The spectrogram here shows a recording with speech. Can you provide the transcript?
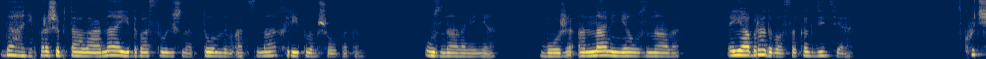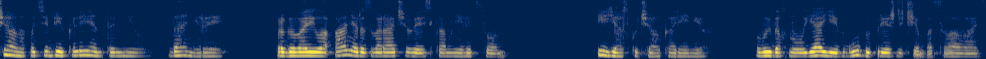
«Дани», – прошептала она, едва слышно, томным от сна, хриплым шепотом. Узнала меня. Боже, она меня узнала. Я обрадовался, как дитя. «Скучала по тебе, клиента Мио, Дани Рэй», – проговорила Аня, разворачиваясь ко мне лицом. И я скучал Каренью. Выдохнул я ей в губы, прежде чем поцеловать.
